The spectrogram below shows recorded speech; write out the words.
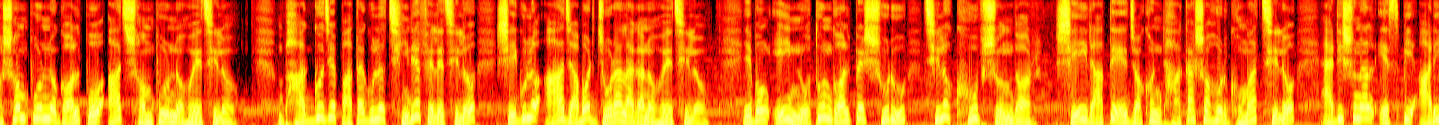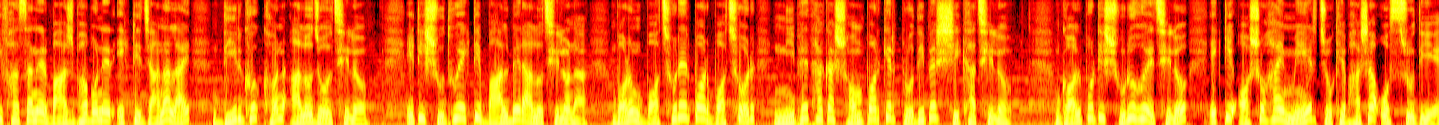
অসম্পূর্ণ গল্প আজ সম্পূর্ণ হয়েছিল। ভাগ্য যে পাতাগুলো ছিঁড়ে ফেলেছিল, সেগুলো আজ আবার জোড়া লাগানো হয়েছিল এবং এই নতুন গল্পের শুরু ছিল খুব সুন্দর। সেই রাতে যখন ঢাকা শহর ঘুমাচ্ছিল, অ্যাডিশনাল এসপি আরিফ হাসানের বাসভবনের একটি জানালায় দীর্ঘক্ষণ আলো জ্বলছিল। এটি শুধু একটি বাল্বের আলো ছিল না, বরং বছরের পর বছর নিভে থাকা সম্পর্কের প্রদীপের শিখা ছিল। গল্পটি শুরু হয়েছিল একটি অসহায় মেয়ের চোখে ভাসা অশ্রু দিয়ে।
